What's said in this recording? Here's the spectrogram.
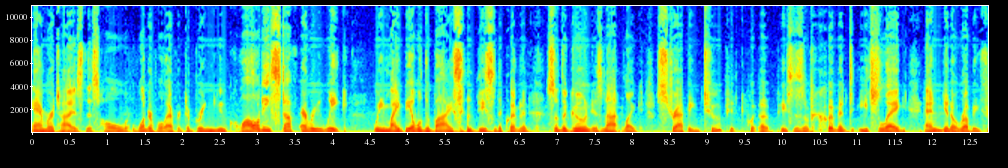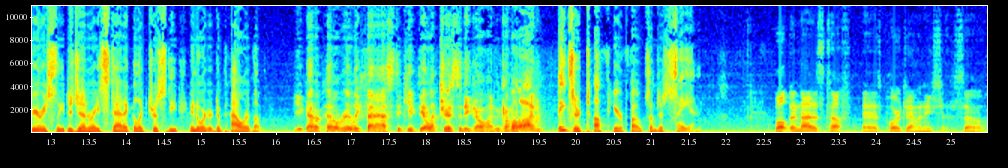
amortize this whole wonderful effort to bring you quality stuff every week, we might be able to buy some decent equipment so the goon is not like strapping two pi- qu- uh, pieces of equipment to each leg and you know rubbing furiously to generate static electricity in order to power them. You got to pedal really fast to keep the electricity going. Come on. Things are tough here, folks. I'm just saying. Well, they're not as tough as poor Jamanisha, so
